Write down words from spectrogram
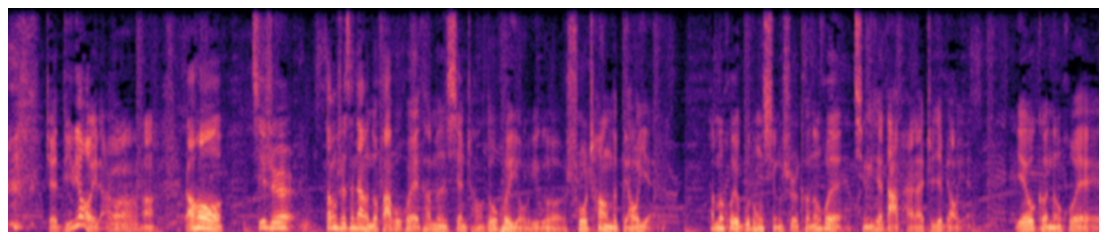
这低调一点嘛哦啊。然后其实当时参加很多发布会，他们现场都会有一个说唱的表演，他们会有不同形式，可能会请一些大牌来直接表演，也有可能会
